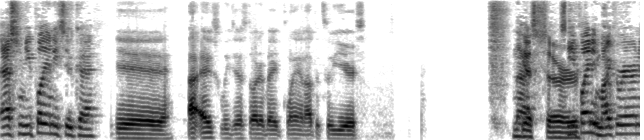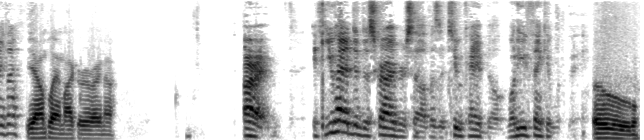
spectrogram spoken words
Ashton, you play any 2K? Yeah, I actually just started back playing after two years. Nice. Yes, sir. So you play any my career or anything? Yeah, I'm playing my career right now. All right. If you had to describe yourself as a 2K build, what do you think it would be? Ooh.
